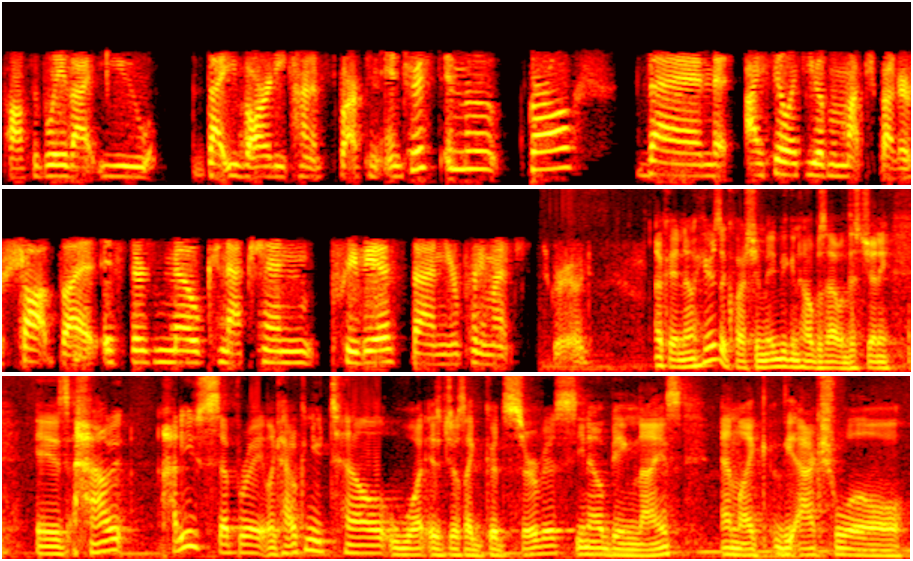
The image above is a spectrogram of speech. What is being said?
possibly that you, that you've already kind of sparked an interest in the girl, then I feel like you have a much better shot. But if there's no connection previous, then you're pretty much screwed. Okay. Now here's a question. Maybe you can help us out with this, Jenny. Is how how do you separate? Like, how can you tell what is just like good service, you know, being nice, and like the actual,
